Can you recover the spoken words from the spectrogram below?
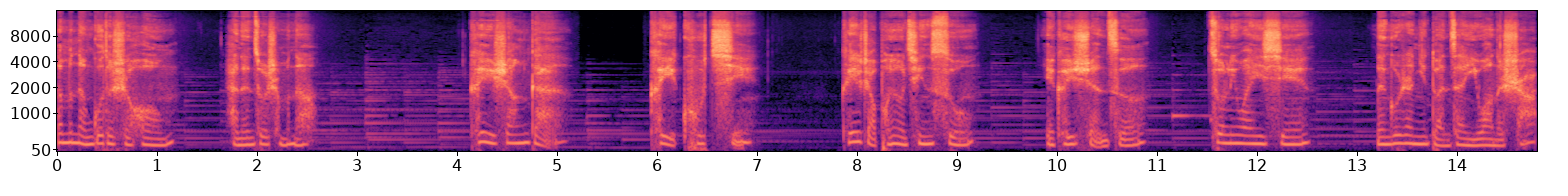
那么难过的时候，还能做什么呢？可以伤感，可以哭泣，可以找朋友倾诉。也可以选择做另外一些能够让你短暂遗忘的事儿。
